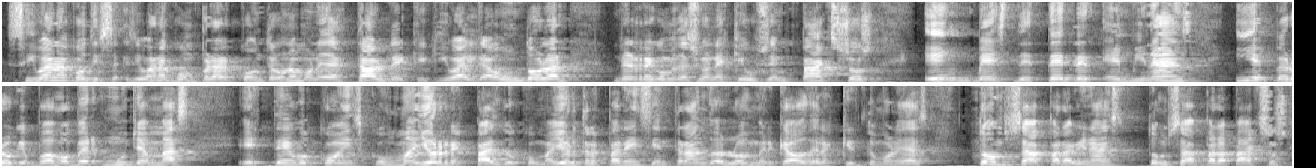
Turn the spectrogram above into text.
si van a cotizar, si van a comprar contra una moneda estable que equivalga a un dólar, les recomendación es que usen Paxos en vez de Tether en Binance y espero que podamos ver muchas más stablecoins con mayor respaldo, con mayor transparencia entrando a los mercados de las criptomonedas. Thumbs up para Binance, thumbs up para Paxos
